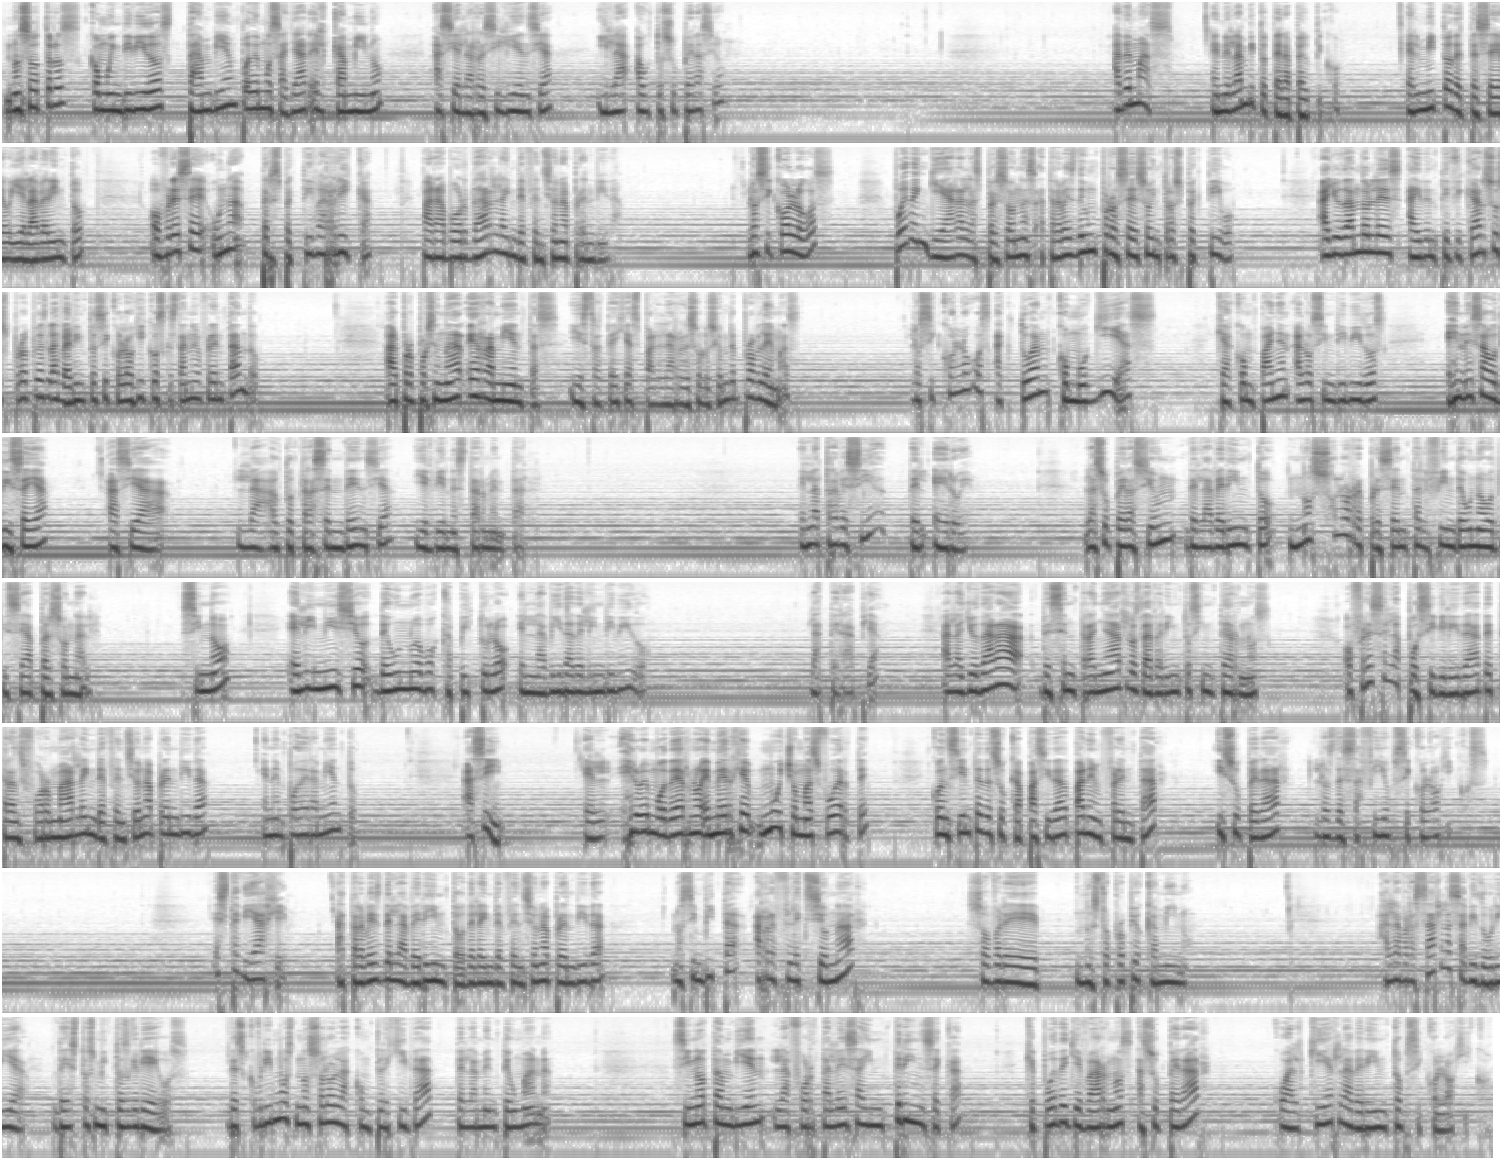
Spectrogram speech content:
Nosotros, como individuos, también podemos hallar el camino hacia la resiliencia y la autosuperación. Además, en el ámbito terapéutico, el mito de Teseo y el laberinto ofrece una perspectiva rica para abordar la indefensión aprendida. Los psicólogos pueden guiar a las personas a través de un proceso introspectivo, ayudándoles a identificar sus propios laberintos psicológicos que están enfrentando. Al proporcionar herramientas y estrategias para la resolución de problemas, los psicólogos actúan como guías que acompañan a los individuos en esa odisea hacia la autotrascendencia y el bienestar mental. En la travesía del héroe, la superación del laberinto no solo representa el fin de una odisea personal, sino el inicio de un nuevo capítulo en la vida del individuo. La terapia, al ayudar a desentrañar los laberintos internos, ofrece la posibilidad de transformar la indefensión aprendida en empoderamiento. Así, el héroe moderno emerge mucho más fuerte, consciente de su capacidad para enfrentar y superar los desafíos psicológicos. Este viaje a través del laberinto de la indefensión aprendida nos invita a reflexionar sobre nuestro propio camino. Al abrazar la sabiduría de estos mitos griegos, descubrimos no solo la complejidad de la mente humana, sino también la fortaleza intrínseca que puede llevarnos a superar cualquier laberinto psicológico.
